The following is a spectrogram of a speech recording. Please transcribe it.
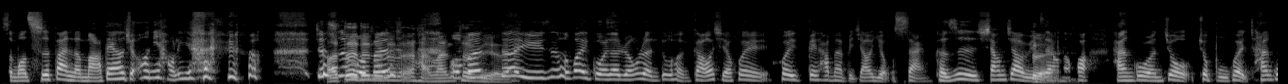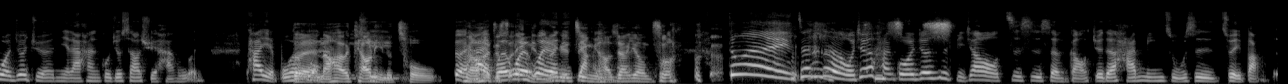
什么吃饭了吗？大家觉得哦你好厉害，就是我们我们对于这个外国人的容忍度很高，而且会会被他们比较友善。可是相较于这样的话，韩国人就就不会，韩国人就觉得你来韩国就是要学韩文。他也不会，对，然后还会挑你的错误，对，他也不会为为了你讲，你好像用错，对，真的，我觉得韩国人就是比较自视甚高，觉得韩民族是最棒的，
